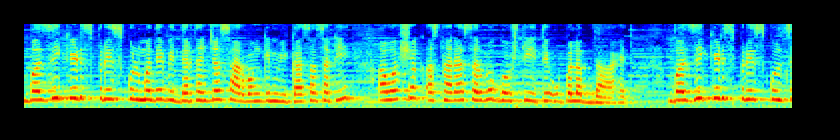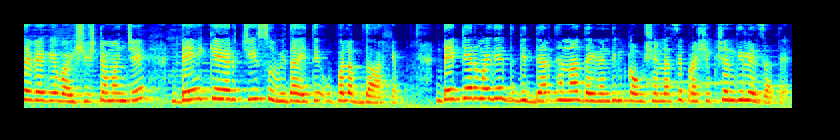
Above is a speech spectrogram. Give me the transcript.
बझी किड्स प्री स्कूलमध्ये विद्यार्थ्यांच्या सर्वांगीण विकासासाठी आवश्यक असणाऱ्या सर्व गोष्टी इथे उपलब्ध आहेत. बझी किड्स प्री स्कूलचे वेगळे वैशिष्ट्य म्हणजे डे केअरची सुविधा इथे उपलब्ध आहे. डे केअरमध्ये विद्यार्थ्यांना दैनंदिन कौशल्याचे प्रशिक्षण दिले जाते.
